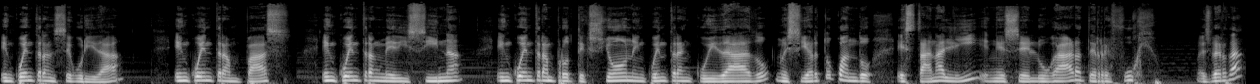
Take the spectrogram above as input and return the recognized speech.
encuentran seguridad, encuentran paz, encuentran medicina, encuentran protección, encuentran cuidado, ¿no es cierto? Cuando están allí en ese lugar de refugio, ¿no es verdad?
